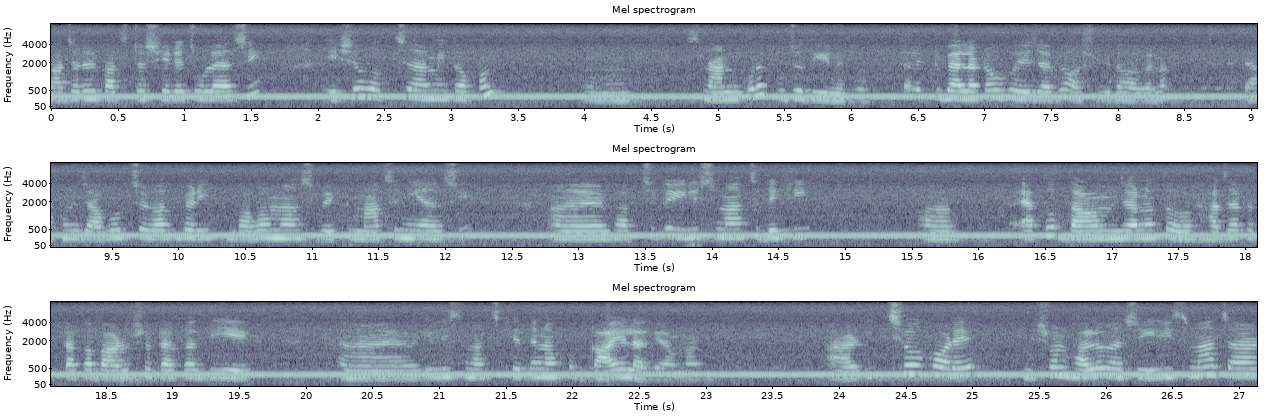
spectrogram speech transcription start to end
বাজারের কাজটা সেরে চলে আসি। এসে হচ্ছে আমি তখন স্নান করে পুজো দিয়ে নেব। তাহলে একটু বেলাটাও হয়ে যাবে, অসুবিধা হবে না। এখন যাব হচ্ছে রথবাড়ি, বাবা মা আসবে, একটু মাছ নিয়ে আসি। ভাবছি তো ইলিশ মাছ দেখি। এত দাম জানো তো, হাজার টাকা, বারোশো টাকা দিয়ে ইলিশ মাছ খেতে না খুব গায়ে লাগে আমার। আর ইচ্ছেও করে, ভীষণ ভালোবাসি ইলিশ মাছ আর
